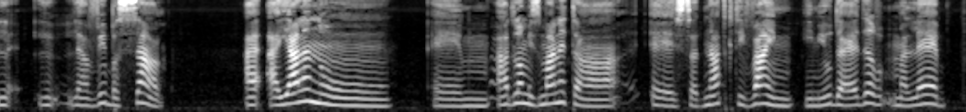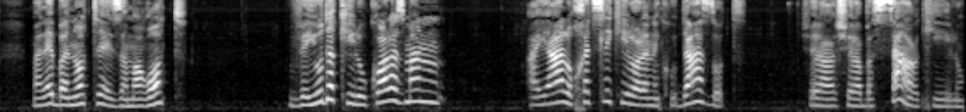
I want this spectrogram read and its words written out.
ל... להביא בשר. היה לנו עד לא מזמן את הסדנת כתיבה עם, עם יהודה עדר, מלא, מלא בנות אה, זמרות, ויהודה כאילו כל הזמן היה לוחץ לי כאילו על הנקודה הזאת, של, ה, של הבשר, כאילו.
